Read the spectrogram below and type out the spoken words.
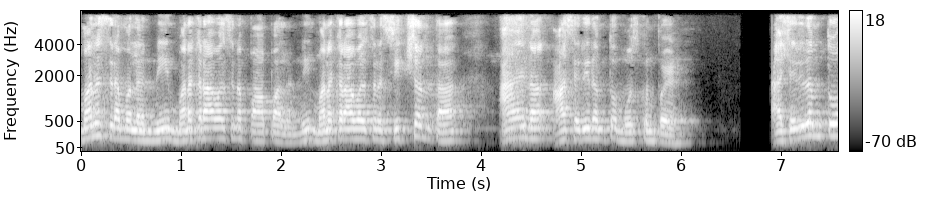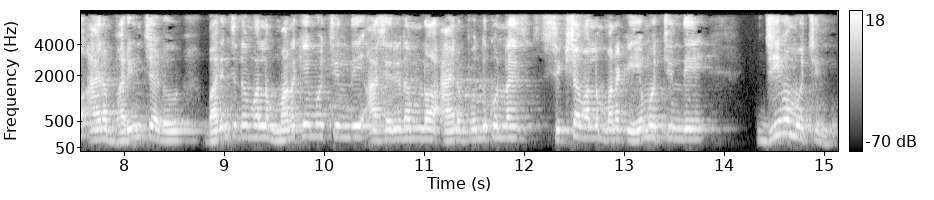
మన శ్రమలన్నీ మనకు రావాల్సిన పాపాలన్నీ మనకు రావాల్సిన శిక్ష అంతా ఆయన ఆ శరీరంతో మోసుకొని పోయాడు. ఆ శరీరంతో ఆయన భరించాడు. భరించడం వల్ల మనకేమొచ్చింది? ఆ శరీరంలో ఆయన పొందుకున్న శిక్ష వల్ల మనకి ఏమొచ్చింది జీవం వచ్చింది.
